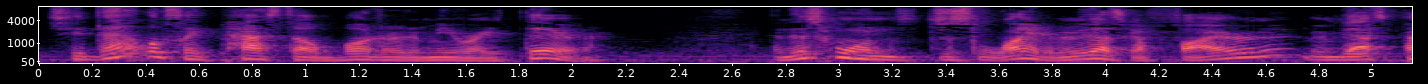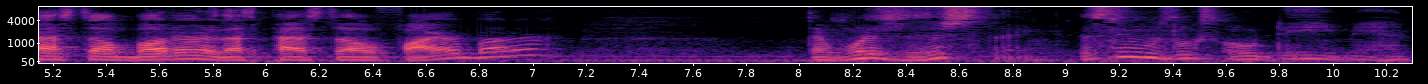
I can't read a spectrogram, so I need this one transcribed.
See, that looks like pastel butter to me right there. And this one's just lighter. Maybe that's got fire in it. Maybe that's pastel butter or that's pastel fire butter. Then what is this thing? This thing looks OD, man.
